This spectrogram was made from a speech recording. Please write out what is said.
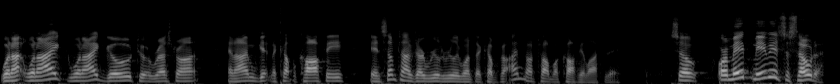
When I, when, I, when I go to a restaurant and I'm getting a cup of coffee, and sometimes I really, really want that cup of coffee. I'm not talking about coffee a lot today. So, or maybe, maybe it's a soda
